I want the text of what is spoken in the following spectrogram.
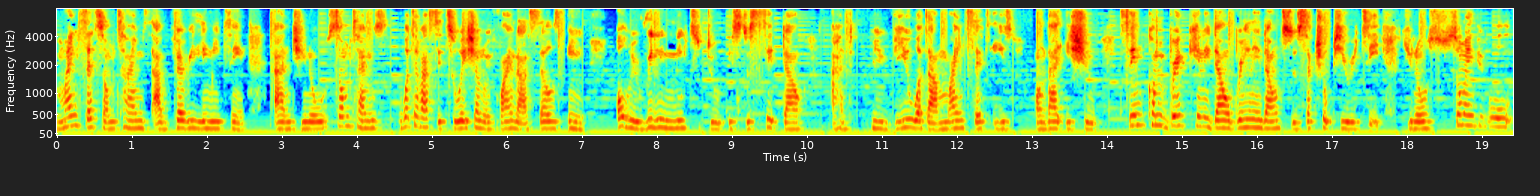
mindsets sometimes are very limiting. And you know sometimes whatever situation we find ourselves in all we really need to do is to sit down and review what our mindset is on that issue. Same coming breaking it down bringing it down to sexual purity. You know so many people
